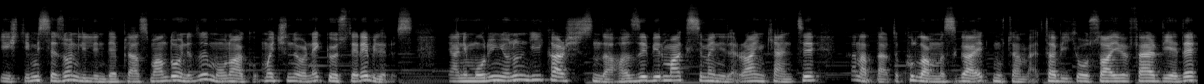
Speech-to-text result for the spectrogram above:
geçtiğimiz sezon Lille'in deplasmanda oynadığı Monaco maçını örnek gösterebiliriz. Yani Mourinho'nun Lille karşısında hazır bir Maximen ile Ryan Kent'i kanatlarda kullanması gayet muhtemel. Tabii ki Osayi ve Ferdi'ye de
